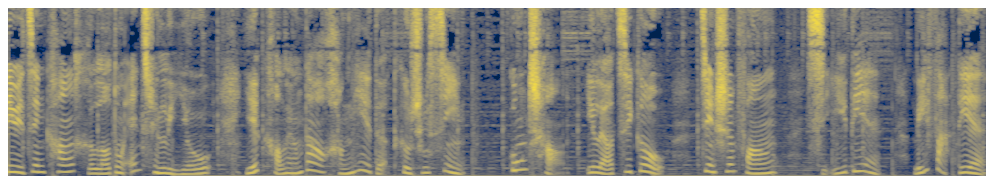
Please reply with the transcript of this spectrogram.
基于健康和劳动安全理由，也考量到行业的特殊性，工厂、医疗机构、健身房、洗衣店、理发店、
